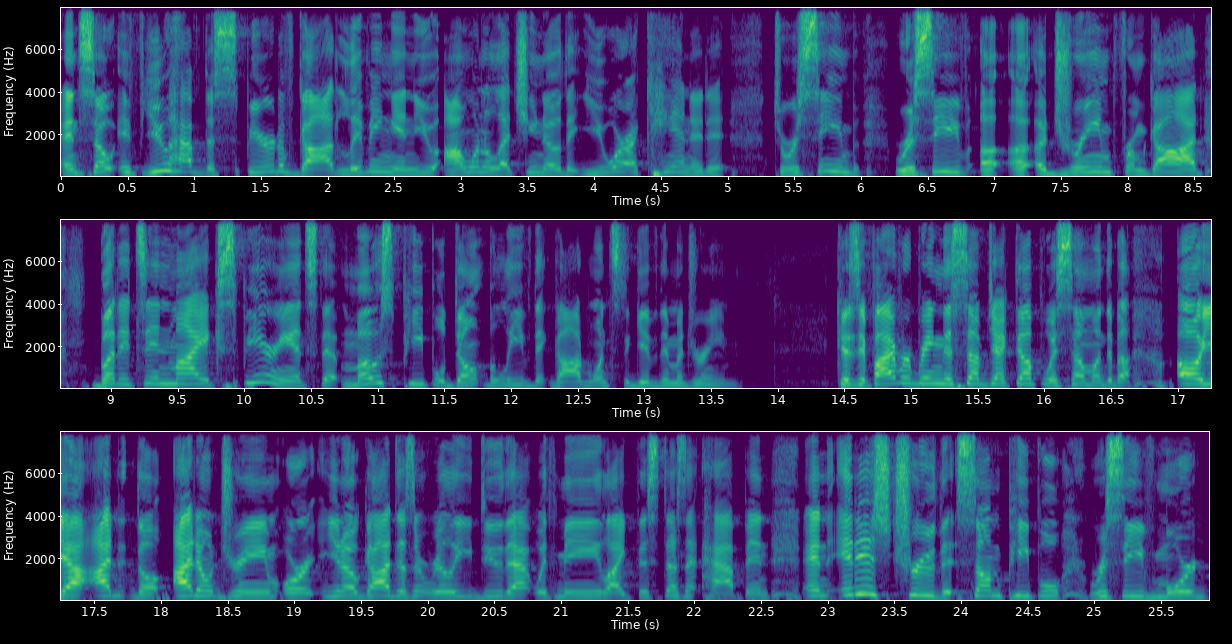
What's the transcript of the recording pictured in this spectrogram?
And so, if you have the Spirit of God living in you, I want to let you know that you are a candidate to receive, receive a, a, a dream from God. But it's in my experience that most people don't believe that God wants to give them a dream. Because if I ever bring this subject up with someone, they'll be like, oh, yeah, I, I don't dream, or, you know, God doesn't really do that with me. Like, this doesn't happen. And it is true that some people receive more,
